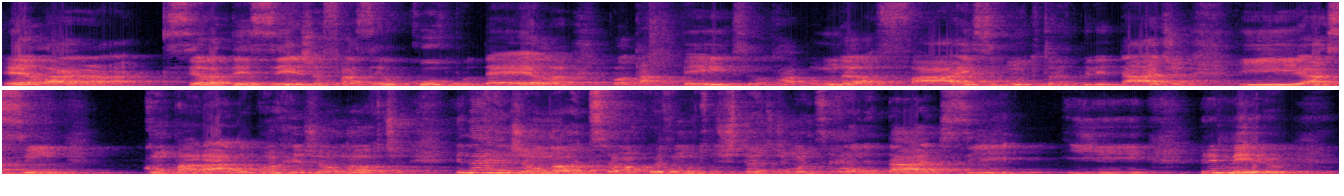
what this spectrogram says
ela, se ela deseja fazer o corpo dela, botar peito, botar bunda, ela faz, com muita tranquilidade. E assim, comparado com a região norte. E na região norte isso é uma coisa muito distante de muitas realidades. E, e primeiro,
